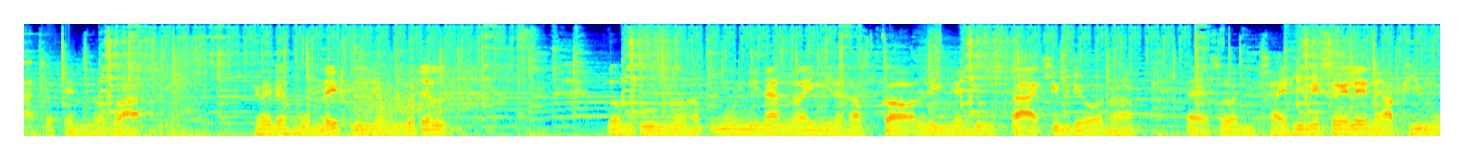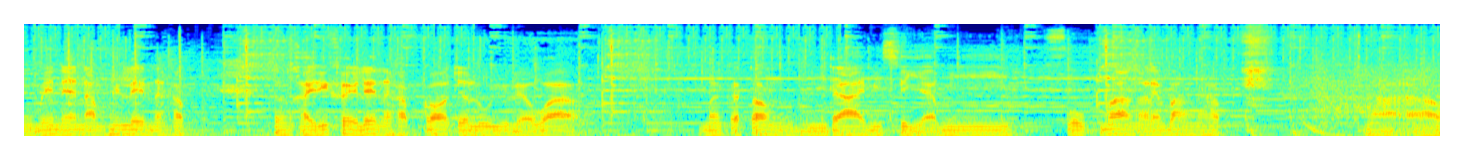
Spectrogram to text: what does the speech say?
อาจจะเป็นแบบว่าเฮ้เดี๋ยวผมได้ทุนเดี๋ยวผมก็จะลงทุนนะครับนู่นนี่นั่นอะไรอย่างนี้นะครับ ก็ลิงก์กันอยู่ใต้คลิปวิดีโอนะครับ แต่ส่วนใครที่ไม่เคยเล่นนะครับ พี่หมูไม่แนะนำให้เล่นนะครับ ส่วนใครที่เคยเล่นนะครับ ก็จะรู้อยู่แล้วว่า มันก็ต้องมีได้มีเสียมีฟุกบ้างอะไรบ้างนะครับอ่าแล้ว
